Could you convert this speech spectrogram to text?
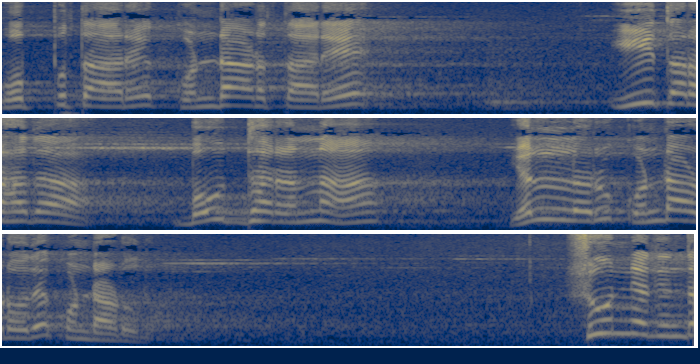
ಒಪ್ಪುತ್ತಾರೆ ಕೊಂಡಾಡ್ತಾರೆ ಈ ತರಹದ ಬೌದ್ಧರನ್ನು ಎಲ್ಲರೂ ಕೊಂಡಾಡೋದೇ ಕೊಂಡಾಡೋದು. ಶೂನ್ಯದಿಂದ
